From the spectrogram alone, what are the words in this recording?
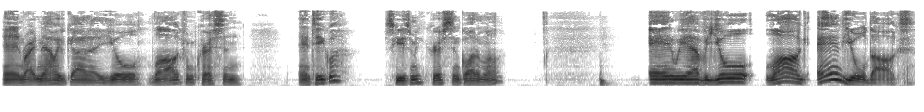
And right now we've got a Yule log from Chris in Antigua. Excuse me, Chris in Guatemala. And we have a Yule log and Yule dogs.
